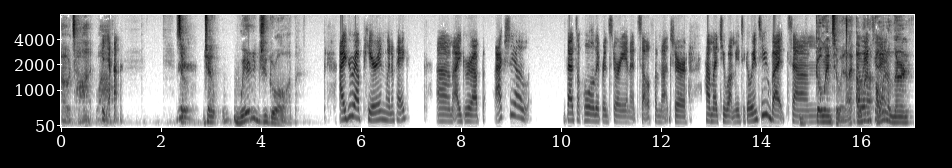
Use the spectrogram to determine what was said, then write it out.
Oh, it's hot. Wow. Yeah. So, Joe, where did you grow up? I grew up here in Winnipeg. Um, I grew up actually, I'll, that's a whole different story in itself. I'm not sure how much you want me to go into, but um, go into it. I want to. I want to learn.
